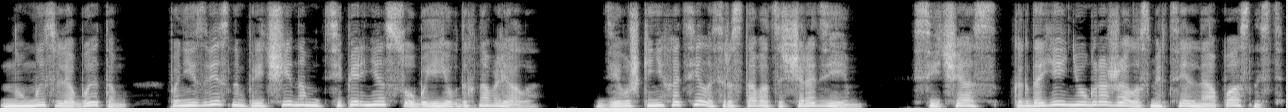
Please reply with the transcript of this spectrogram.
Но мысль об этом по неизвестным причинам теперь не особо ее вдохновляла. Девушке не хотелось расставаться с чародеем. Сейчас, когда ей не угрожала смертельная опасность,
